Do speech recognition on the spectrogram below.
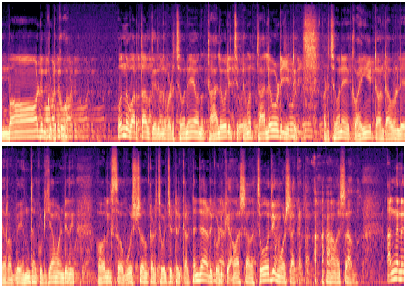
എമ്പാടും കൊടുക്കുക. ഒന്ന് ഭർത്താവ് കയറുന്നു പഠിച്ചോനെ ഒന്ന് തലോലിച്ചിട്ട് ഒന്ന് തലോടിയിട്ട്. പഠിച്ചോനെ അവന്റെ അവന്റെ റബ്ബെ എന്താ കുടിക്കാൻ വേണ്ടിയത്? ഹോർലിക്സോ ബൂസ്റ്റോ എന്നൊക്കെ ചോദിച്ചിട്ട് കട്ടൻ ചായ കൊടുക്കുക. മാഷാ ചോദ്യം മോശാക്കണ്ട. മാഷാ അങ്ങനെ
